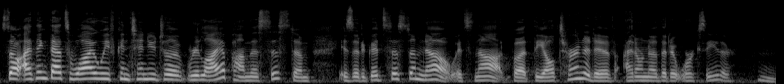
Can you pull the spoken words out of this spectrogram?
So I think that's why we've continued to rely upon this system. Is it a good system? No, it's not. But the alternative, I don't know that it works either. Hmm.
